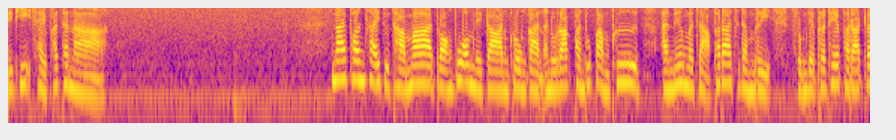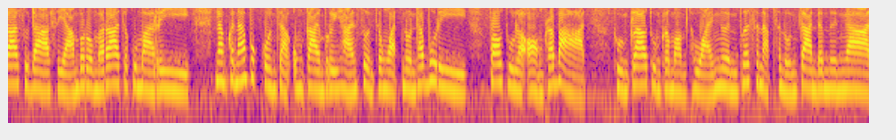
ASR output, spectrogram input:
นิธิชัยพัฒนา นายพรชัยจุธามาศรองผู้อำนวยการโครงการอนุรักษ์พันธุกรรมพืช อันเนื่องมาจากพระราชดำริ สมเด็จพระเทพรัตนราชสุดาสยามบรมราชกุมารีนำคณะบุคคลจากองค์การบริหารส่วนจังหวัดนนทบุรี เฝ้าทูลละอองพระบาททูลเกล้าทูลกระหม่อมถวายเงิน เพื่อสนับสนุนการดำเนินงาน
